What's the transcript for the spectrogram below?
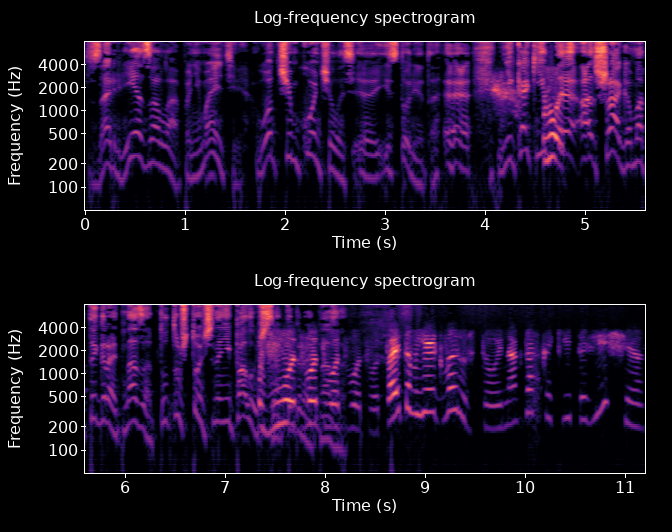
Зарезала, понимаете? Вот чем кончилась э, история-то. Не каким-то Вот. а, шагом отыграть назад. Тут уж точно не получится Вот, вот, назад. вот, вот, вот. Поэтому я и говорю, что иногда какие-то вещи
